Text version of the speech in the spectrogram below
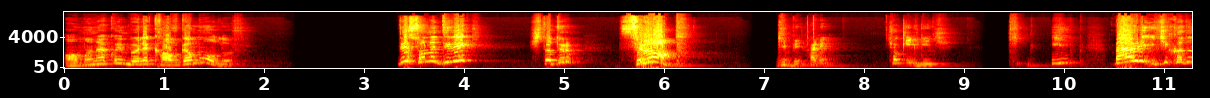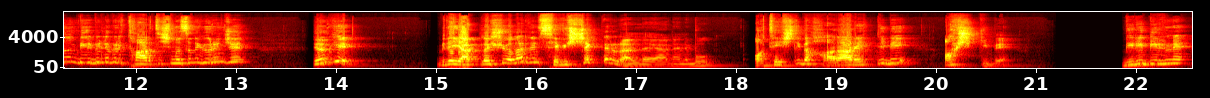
Amına koyayım böyle kavga mı olur? Ve sonra direkt işte atıyorum sırap gibi. Hani çok ilginç. İl- Ben öyle iki kadının birbiriyle böyle tartışmasını görünce diyorum ki bir de yaklaşıyorlar dedim sevişecekler herhalde yani. Hani bu ateşli bir hararetli bir aşk gibi. Biri birine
